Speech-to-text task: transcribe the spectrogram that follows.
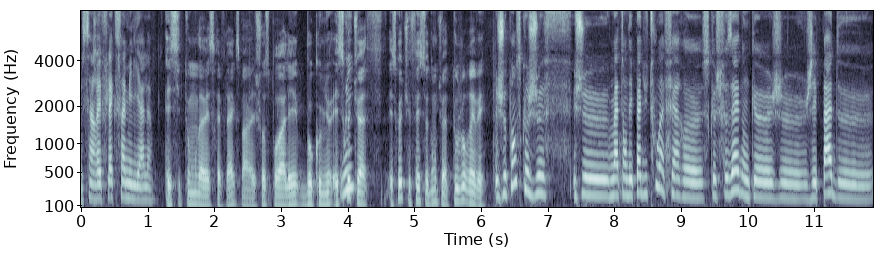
c'est un réflexe familial. Et si tout le monde avait ce réflexe, ben, les choses pourraient aller beaucoup mieux. Est-ce Oui. que, tu as- est-ce que tu fais ce dont tu as toujours rêvé? Je pense que je je m'attendais pas du tout à faire euh, ce que je faisais, donc euh, je j'ai pas de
